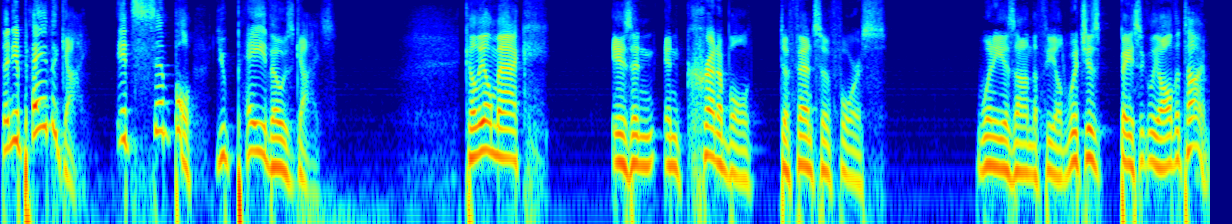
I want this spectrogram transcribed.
then you pay the guy. It's simple. You pay those guys. Khalil Mack is an incredible defensive force when he is on the field, which is basically all the time.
